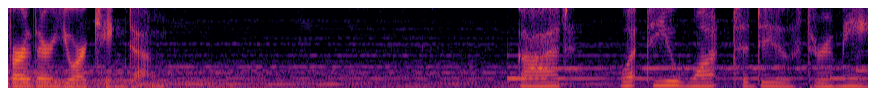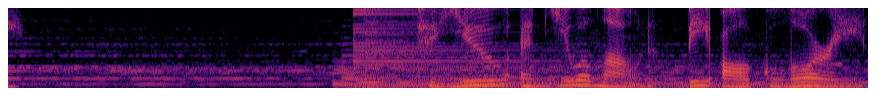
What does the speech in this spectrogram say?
further your kingdom. God, what do you want to do through me? To you and you alone be all glory,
